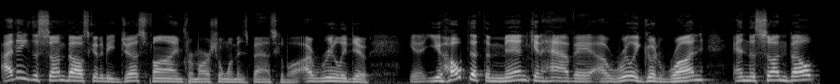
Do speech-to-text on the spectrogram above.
I think the Sun Belt's going to be just fine for Marshall women's basketball. I really do. You, know, you hope that the men can have a, a really good run in the Sun Belt,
